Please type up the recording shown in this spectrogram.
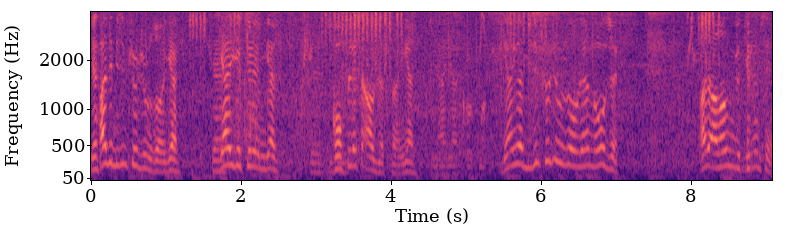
gel. Hadi bizim çocuğumuz ol gel. Gel, Gel. götürelim gel. Gofleti alacağız sana gel. Gel gel korkma. Gel gel bizim çocuğumuz ol ya ne olacak? Hadi alalım götürelim seni.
